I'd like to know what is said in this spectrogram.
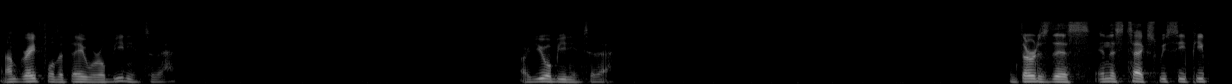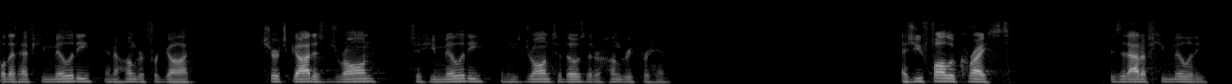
And I'm grateful that they were obedient to that. Are you obedient to that? And third is this in this text, we see people that have humility and a hunger for God. Church, God is drawn to humility, and He's drawn to those that are hungry for Him. As you follow Christ, is it out of humility,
